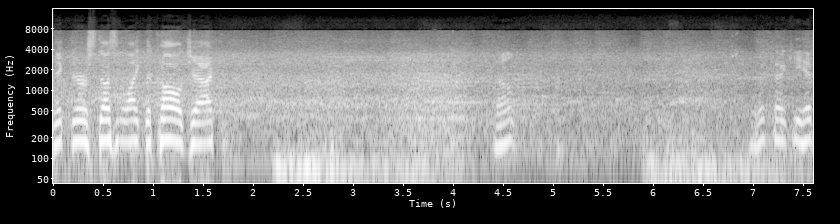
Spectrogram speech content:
Nick Nurse doesn't like the call, Jack. Well, it looked like he had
